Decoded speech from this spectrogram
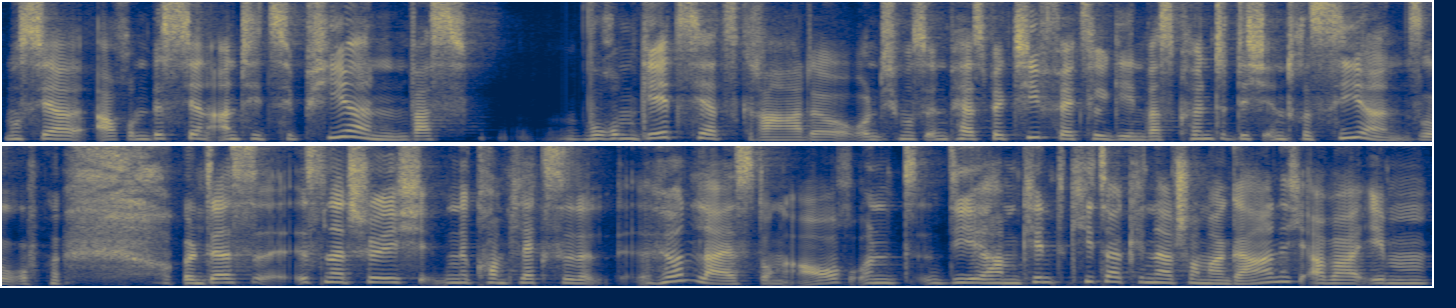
muss ja auch ein bisschen antizipieren, was, worum geht's jetzt gerade? Und ich muss in Perspektivwechsel gehen. Was könnte dich interessieren? So. Und das ist natürlich eine komplexe Hirnleistung auch. Und die haben kind, Kita-Kinder schon mal gar nicht, aber eben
